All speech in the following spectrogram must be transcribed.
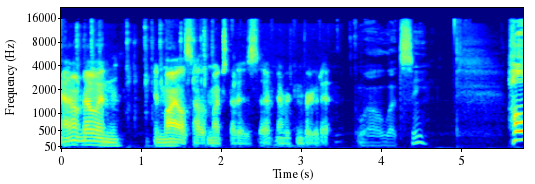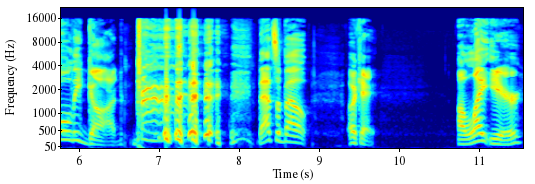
I don't know in in miles how much that is. I've never converted it. Well, let's see. Holy God. That's about okay. A light year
